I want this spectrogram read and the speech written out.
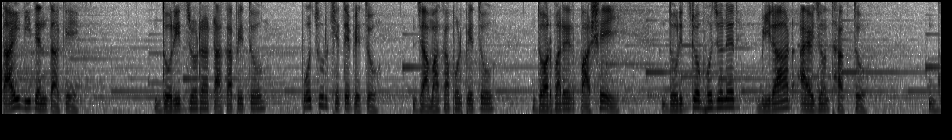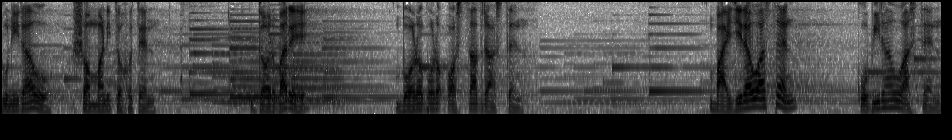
তাই দিতেন তাকে। দরিদ্ররা টাকা পেত, প্রচুর খেতে পেত জামা কাপড় পেত, দরবারের পাশেই দরিদ্র ভোজনের বিরাট আয়োজন থাকত। গুণীরাও সম্মানিত হতেন। দরবারে বড় বড় অস্তাদরা আসতেন। বাইজিরাও আসতেন, কবিরাও আসতেন।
